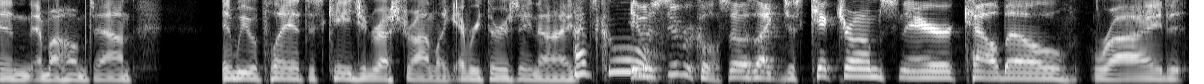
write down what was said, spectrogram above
in, in my hometown. And we would play at this Cajun restaurant like every Thursday night. That's cool. It was super cool. So it was like just kick drum, snare, cowbell, ride,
